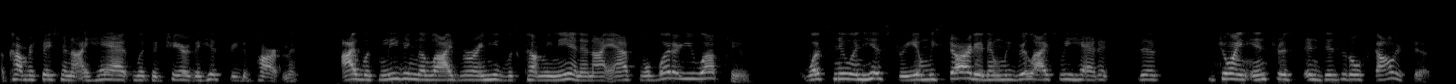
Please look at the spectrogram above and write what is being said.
a conversation I had with the chair of the history department I was leaving the library and he was coming in and I asked, well, what are you up to? What's new in history? And we started and we realized we had it, this joint interest in digital scholarship.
